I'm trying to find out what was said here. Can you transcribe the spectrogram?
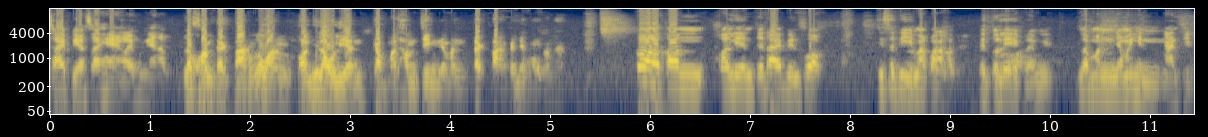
ทรายเปียกทรายแห้งอะไรพวกเนี้ยครับ แล้วความแตกต่างระหว่างตอนที่เราเรียนกับมาทำจริงเนี่ยมันแตกต่างกันยังไงบ้างฮะก็ตอนตอนเรียนจะได้เป็นพวกทฤษฎีมากกว่าครับ เป็นตัวเลขอะไรพวกนี้แล้วมันยังไม่เห็นงานจริง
